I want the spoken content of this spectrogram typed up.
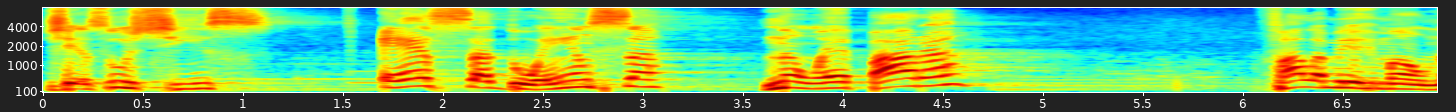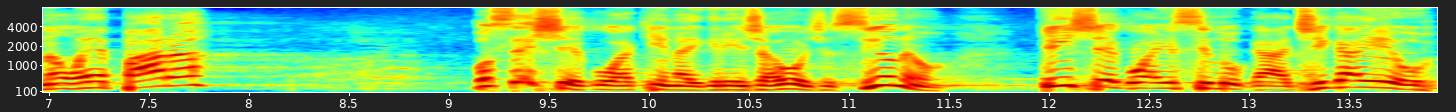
Jesus diz: essa doença não é para. Fala, meu irmão, não é para. Você chegou aqui na igreja hoje, sim ou não? Quem chegou a esse lugar? Diga eu.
